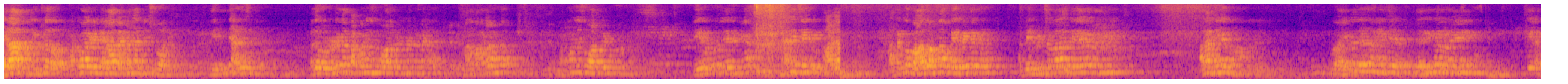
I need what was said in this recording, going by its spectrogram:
ఎలా మన ఇంట్లో పక్క వాళ్ళకి ఎలా దండం అనిపించుకోవాలి? ఇవన్నీ ఆలోచించాలి. అదే ఒకటిగా పక్క నుంచి వాత పెట్టుకుంటున్నాం కదా? మనం మనలా ఉంటాం. పక్క నుంచి వాత పెట్టుకుంటున్నాం. లేనప్పుడు లేనట్టుగా మేనేజ్ చేయరు. అతనికో బాబు అమ్మ పేరు పెట్టారు కదా. ఆ పేరు పెట్టి చదవాలా తెలియదు అలా తెలియదు ఇప్పుడు అయిపోయింది కదా మనం ఏం జరిగిందా మనం ఏమీ చేయలేం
